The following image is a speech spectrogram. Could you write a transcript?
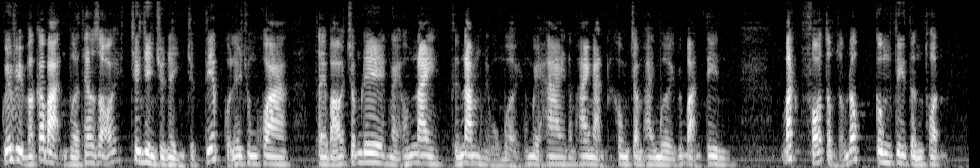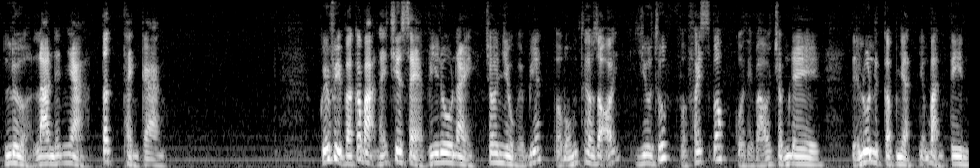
Quý vị và các bạn vừa theo dõi chương trình truyền hình trực tiếp của Lê Trung Khoa, Thời báo chấm ngày hôm nay thứ năm ngày 10 tháng 12 năm 2020 với bản tin Bắt Phó Tổng Giám đốc Công ty Tân Thuận lửa lan đến nhà Tất Thành Cang. Quý vị và các bạn hãy chia sẻ video này cho nhiều người biết và bấm theo dõi YouTube và Facebook của Thời báo .de để luôn được cập nhật những bản tin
